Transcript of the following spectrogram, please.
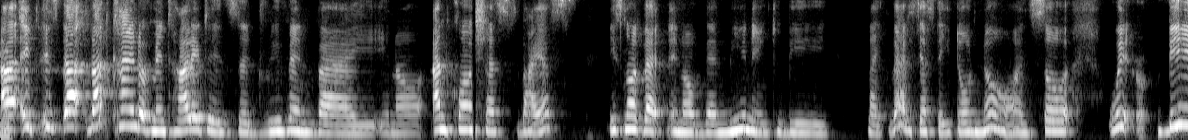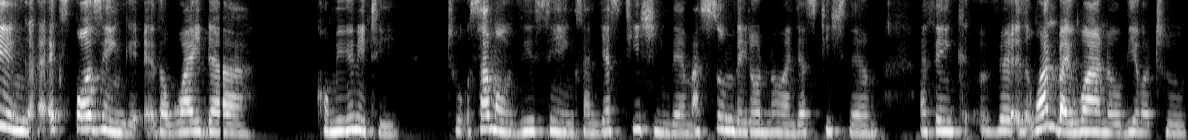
uh, it is that that kind of mentality is uh, driven by you know unconscious bias. It's not that you know they're meaning to be like that it's just they don't know. And so we being exposing the wider community to some of these things and just teaching them assume they don't know and just teach them. I think one by one we'll be able to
